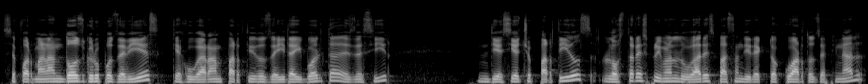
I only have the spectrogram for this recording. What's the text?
Se formarán dos grupos de 10 que jugarán partidos de ida y vuelta, es decir, 18 partidos. Los tres primeros lugares pasan directo a cuartos de final.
